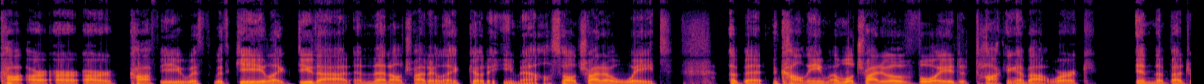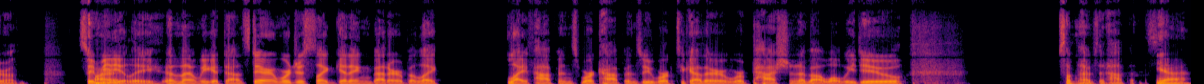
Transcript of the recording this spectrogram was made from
co- our, our our coffee with with ghee. Like, do that, and then I'll try to like go to email. So I'll try to wait a bit, Colleen, and we'll try to avoid talking about work in the bedroom Smart. immediately. And then we get downstairs and we're just like getting better, but like life happens, work happens, we work together, we're passionate about what we do. Sometimes it happens. Yeah,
